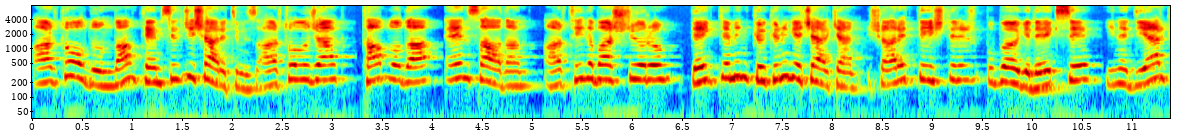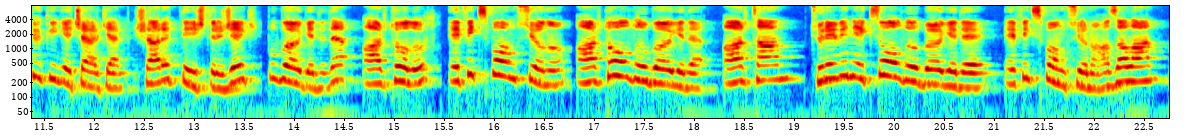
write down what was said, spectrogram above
artı olduğundan temsilci işaretimiz artı olacak. Tabloda en sağdan artı ile başlıyorum. Denklemin kökünü geçerken işaret değiştirir. Bu bölgede eksi. Yine diğer kökü geçerken işaret değiştirecek. Bu bölgede de artı olur. fx fonksiyonu artı olduğu bölgede artan, türevin eksi olduğu bölgede fx fonksiyonu azalan,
